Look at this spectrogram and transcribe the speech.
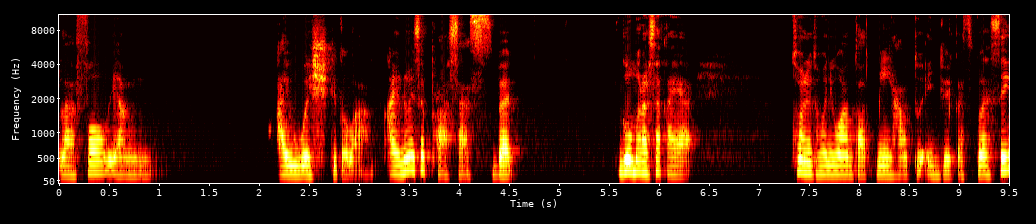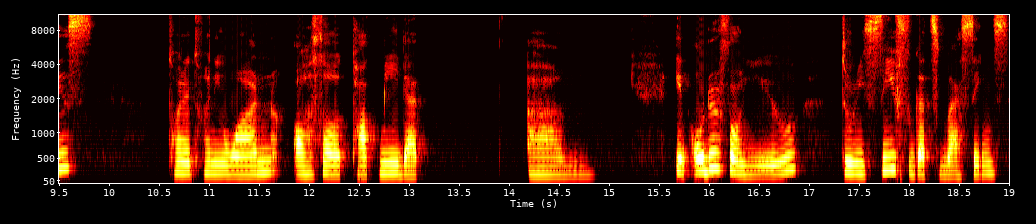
level yang I wish gitu lah. I know it's a process, but gue merasa kayak 2021 taught me how to enjoy God's blessings. 2021 also taught me that um, in order for you to receive God's blessings,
